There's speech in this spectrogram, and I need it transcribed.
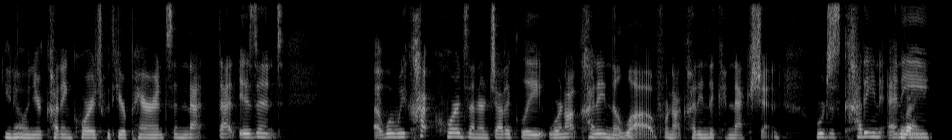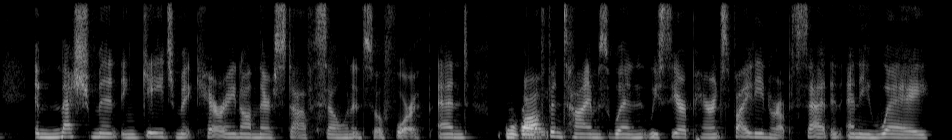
you know, and you're cutting cords with your parents. And that, that isn't, uh, when we cut cords energetically, we're not cutting the love. We're not cutting the connection. We're just cutting any right. enmeshment, engagement, carrying on their stuff, so on and so forth. And right. oftentimes when we see our parents fighting or upset in any way,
